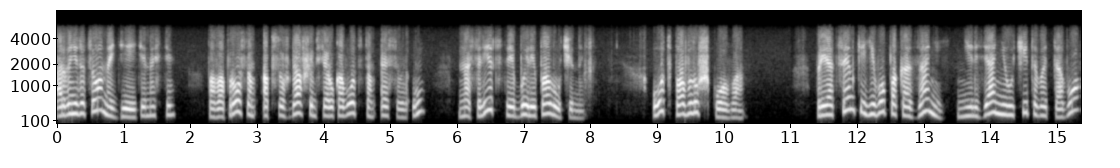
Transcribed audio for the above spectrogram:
организационной деятельности по вопросам, обсуждавшимся руководством СВУ, на следствие были получены от Павлушкова. При оценке его показаний нельзя не учитывать того,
